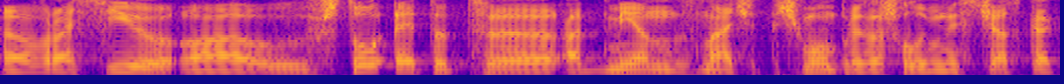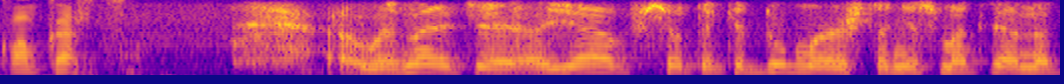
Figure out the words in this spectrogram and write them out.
э, в Россию. А, что этот э, обмен значит? Почему он произошел именно сейчас, как вам кажется? Вы знаете, я все-таки думаю, что несмотря на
